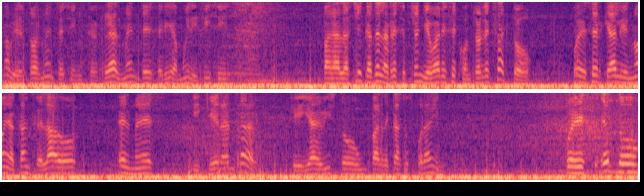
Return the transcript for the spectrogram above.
no virtualmente, sino que realmente sería muy difícil para las chicas de la recepción llevar ese control exacto. Puede ser que alguien no haya cancelado el mes y quiera entrar, que ya he visto un par de casos por ahí. Pues esto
